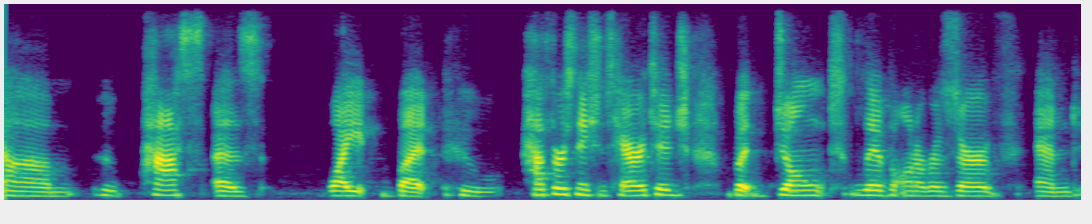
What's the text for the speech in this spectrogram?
um, who pass as white, but who have First Nations heritage, but don't live on a reserve. And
